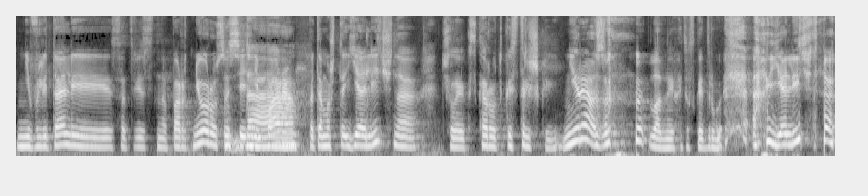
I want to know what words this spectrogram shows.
не влетали, соответственно, партнеру, соседним Да. парам, потому что я лично человек с короткой стрижкой ни разу, ладно, я хотела сказать другое, я лично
